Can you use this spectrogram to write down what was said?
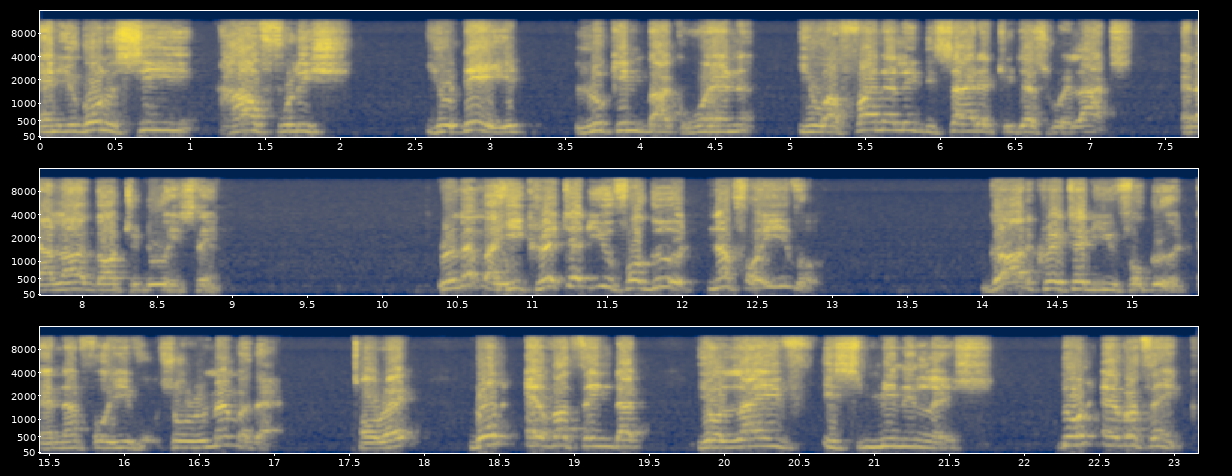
And you're going to see how foolish you did looking back when you have finally decided to just relax and allow God to do his thing. Remember, he created you for good, not for evil. God created you for good and not for evil. So remember that. All right? Don't ever think that your life is meaningless. Don't ever think.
